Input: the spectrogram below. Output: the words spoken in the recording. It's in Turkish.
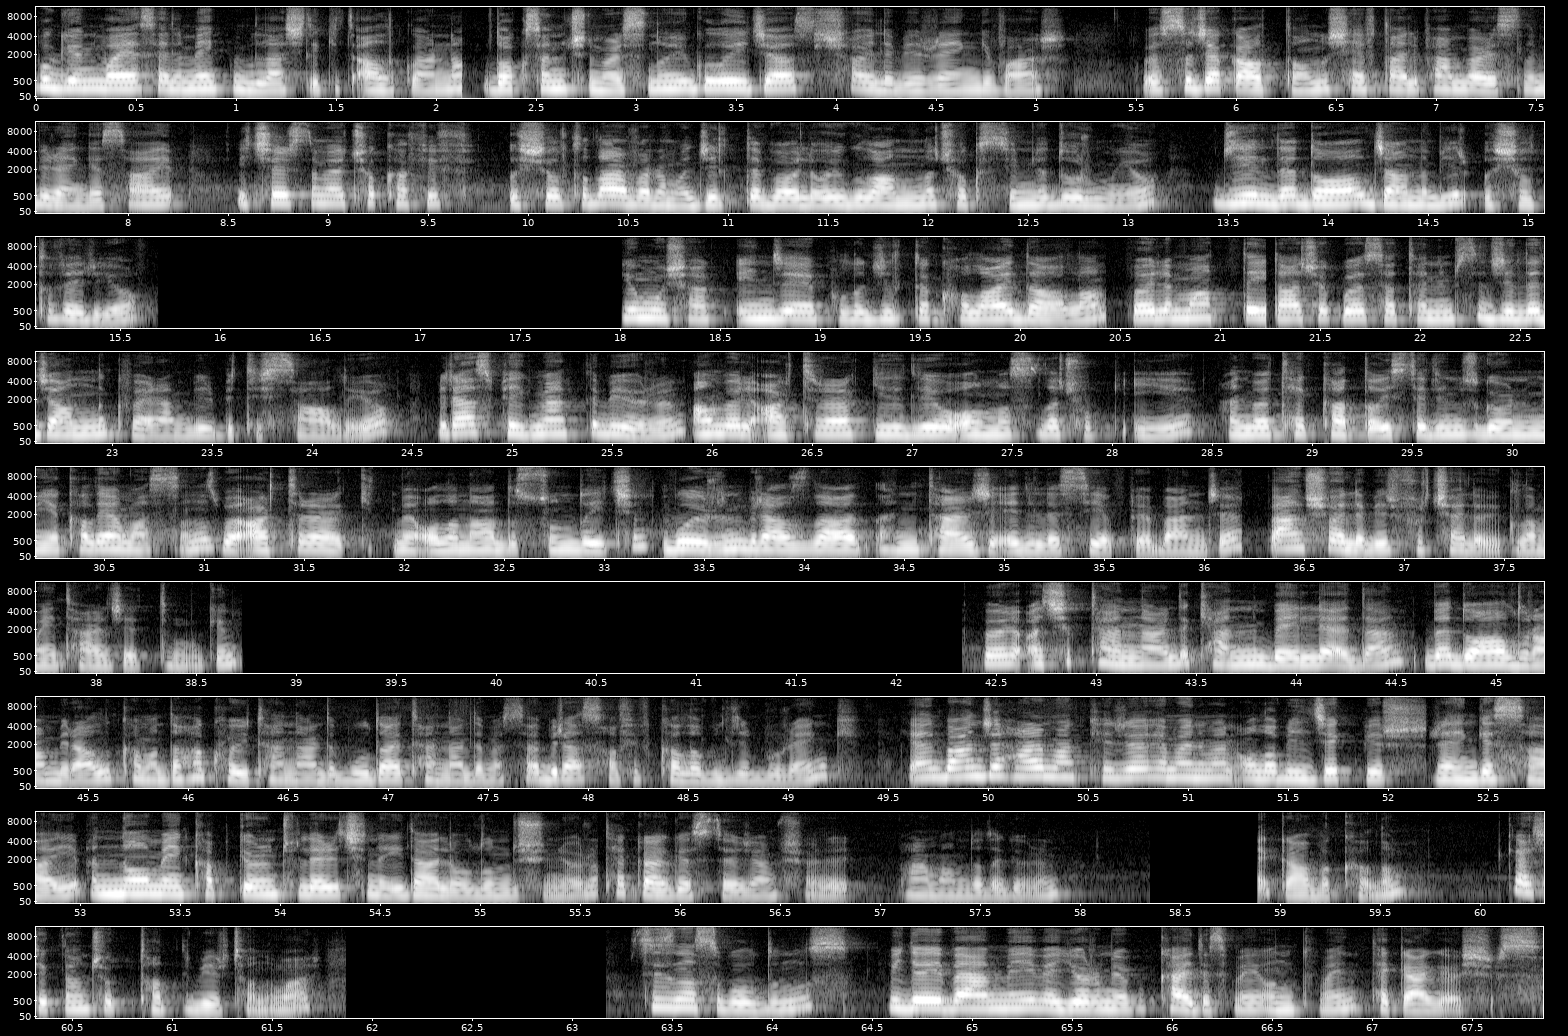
Bugün YSL Make Me Blush likit aldıklarına 93 numarasını uygulayacağız. Şöyle bir rengi var. Böyle sıcak alt tonlu şeftali pembe arasında bir renge sahip. İçerisinde böyle çok hafif ışıltılar var ama ciltte böyle uygulandığında çok simli durmuyor. Cilde doğal canlı bir ışıltı veriyor. Yumuşak, ince yapılı, ciltte kolay dağılan, böyle mat değil, daha çok böyle satenimsi cilde canlılık veren bir bitiş sağlıyor. Biraz pigmentli bir ürün ama böyle artırarak gidiliyor olması da çok iyi. Hani böyle tek katta istediğiniz görünümü yakalayamazsanız böyle artırarak gitme olanağı da sunduğu için bu ürün biraz daha hani tercih edilesi yapıyor bence. Ben şöyle bir fırçayla uygulamayı tercih ettim bugün. Böyle açık tenlerde kendini belli eden ve doğal duran bir allık ama daha koyu tenlerde, buğday tenlerde mesela biraz hafif kalabilir bu renk. Yani bence her makyaja hemen hemen olabilecek bir renge sahip. Hani no make-up görüntüler için de ideal olduğunu düşünüyorum. Tekrar göstereceğim şöyle parmağımda da görün. Tekrar bakalım. Gerçekten çok tatlı bir tonu var. Siz nasıl buldunuz? Videoyu beğenmeyi ve yorum yapıp kaydetmeyi unutmayın. Tekrar görüşürüz.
